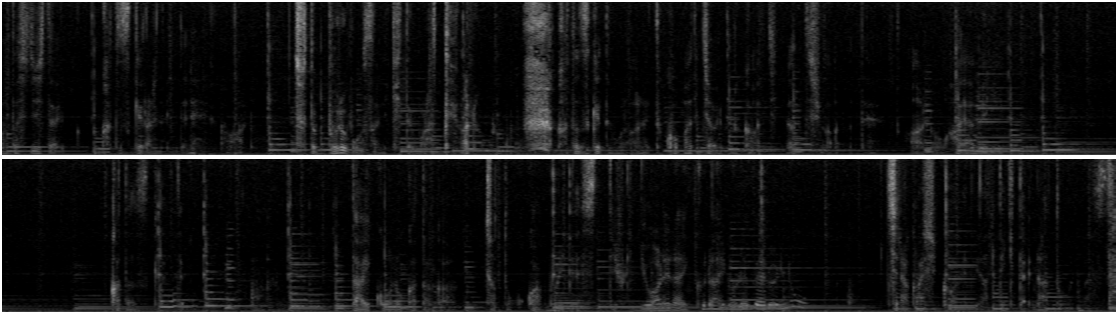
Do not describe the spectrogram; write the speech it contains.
私自体片付けられないんでね。あのちょっとブルボンさんに来てもらってあの片付けてもらわないと困っちゃうような感じになってしまうのであの早めに片付けてあの代行の方がちょっとここは無理ですっていうふうに言われないくらいのレベルの散らかし具合でやっていきたいなと思います。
